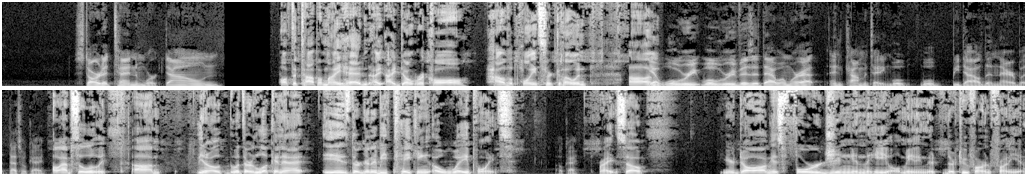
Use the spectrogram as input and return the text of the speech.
start at ten and work down? Off the top of my head, I, I don't recall how the points are going. Um, yeah, we'll re- we'll revisit that when we're at and commentating. We'll we'll be dialed in there, but that's okay. Oh, absolutely. Um, you know what they're looking at is they're going to be taking away points. Okay. Right. So your dog is forging in the heel, meaning they're they're too far in front of you,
